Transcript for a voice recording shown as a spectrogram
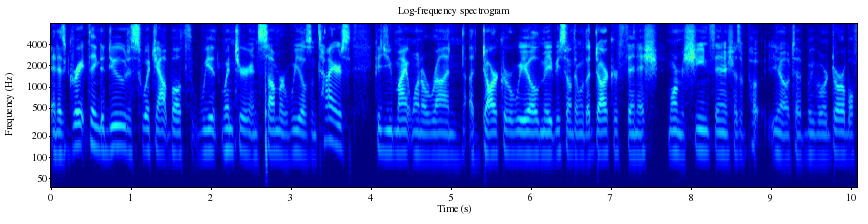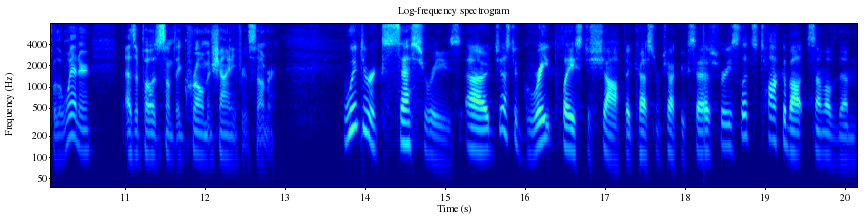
And it's a great thing to do to switch out both winter and summer wheels and tires because you might want to run a darker wheel, maybe something with a darker finish, more machine finish, as opposed, you know, to be more durable for the winter, as opposed to something chrome and shiny for the summer. Winter accessories, uh, just a great place to shop at Custom Truck Accessories. Let's talk about some of them.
